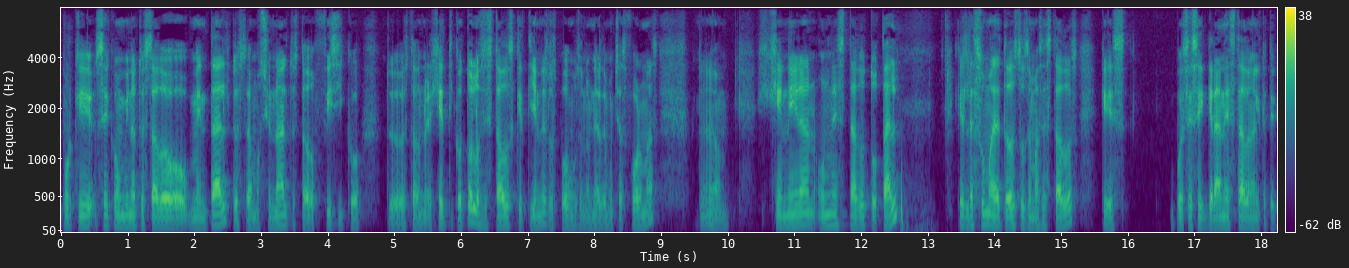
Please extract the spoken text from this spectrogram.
porque se combina tu estado mental, tu estado emocional, tu estado físico, tu estado energético, todos los estados que tienes, los podemos denominar de muchas formas, um, generan un estado total, que es la suma de todos tus demás estados, que es pues ese gran estado en el que te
